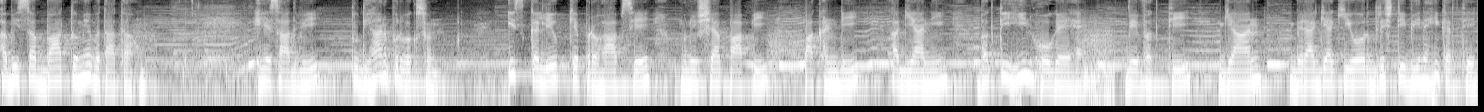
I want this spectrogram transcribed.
अभी सब बात तुम्हें बताता हूँ। हे साध्वी, तू ध्यानपूर्वक सुन। इस कलयुग के प्रभाव से मनुष्य पापी, पाखंडी, अज्ञानी, भक्तिहीन हो गए हैं। वे भक्ति, ज्ञान, वैराग्य की ओर दृष्टि भी नहीं करते।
